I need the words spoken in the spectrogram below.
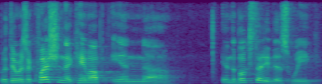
but there was a question that came up in, uh, in the book study this week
